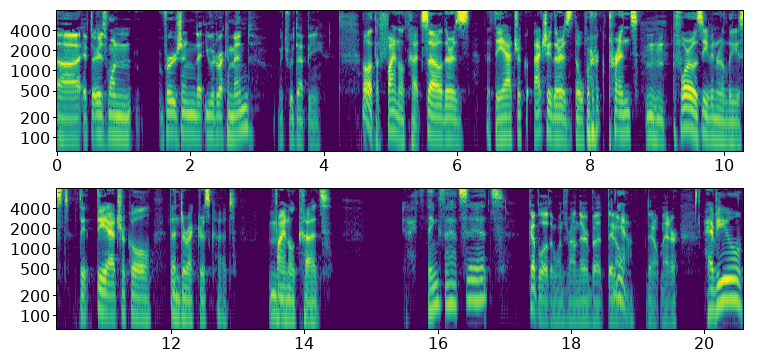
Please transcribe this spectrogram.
uh, if there is one version that you would recommend, which would that be? Oh, the final cut. So there's the theatrical. Actually, there's the work print Mm-hmm. before it was even released. The theatrical, then director's cut, Mm-hmm. final cut, and I think that's it. A couple other ones around there, but they don't. Yeah. They don't matter. Have you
